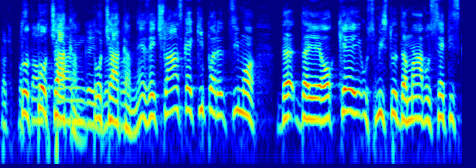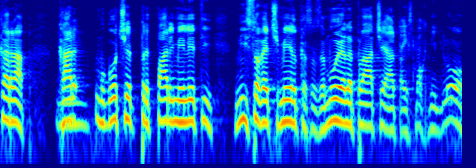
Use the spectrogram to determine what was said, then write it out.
Pač to, to čakam. To čakam ne. zdaj, članska ekipa, recimo, da, da je ok, v smislu, da ima vse tisto, kar rab. Kar mm. mogoče pred parimi leti niso več imeli, ker so zamujale plače, ali pa jih sploh ni bilo,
